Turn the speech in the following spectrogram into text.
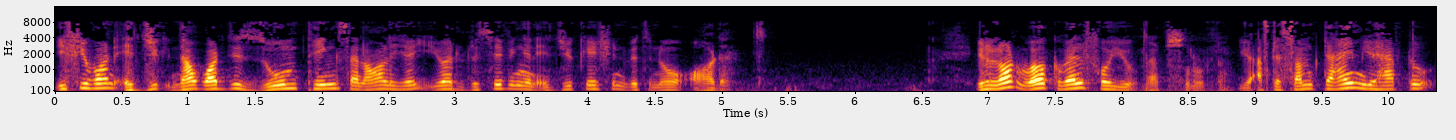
If you want edu- now what these Zoom things and all here, you are receiving an education with no order. It will not work well for you. Absolutely. You, after some time, you have to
